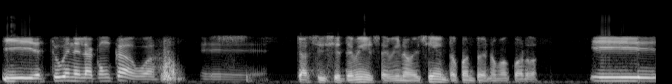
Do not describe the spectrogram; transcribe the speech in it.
Y estuve en el Aconcagua. Eh, Casi 7.000, 6.900, ¿cuánto es? No me acuerdo. Y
